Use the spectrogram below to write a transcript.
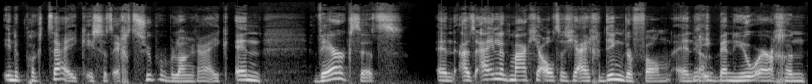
in de praktijk is dat echt super belangrijk. En werkt het? En uiteindelijk maak je altijd je eigen ding ervan. En ja. ik ben heel erg een,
